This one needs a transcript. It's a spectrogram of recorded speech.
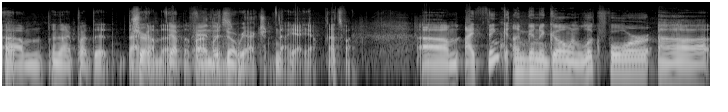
Um, and then I put it back Sure, on the, yep, the and there's no reaction. No, yeah, yeah, that's fine. Um, I think I'm going to go and look for uh,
